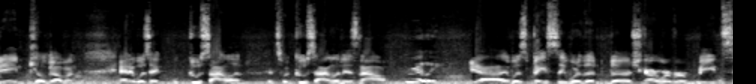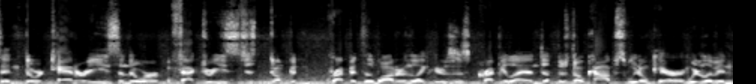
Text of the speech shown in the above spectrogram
named Kilgubbin. And it was at Goose Island. It's what Goose Island is now. Really? Yeah, it was basically where the, the Chicago River meets, and there were tanneries and there were factories just dumping crap into the water. And like, here's this crappy land. There's no cops. We don't care. We're living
